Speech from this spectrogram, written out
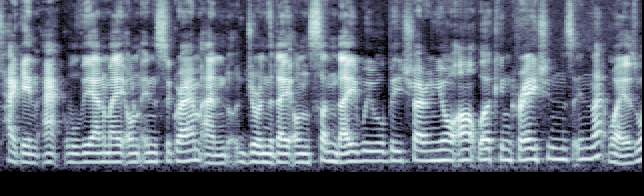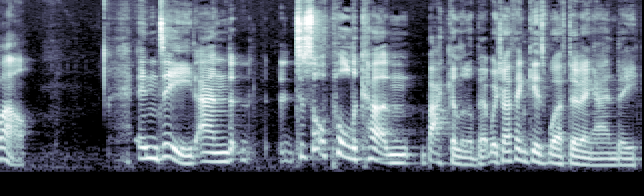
Tag in at all the anime on Instagram, and during the day on Sunday, we will be sharing your artwork and creations in that way as well. Indeed, and to sort of pull the curtain back a little bit, which I think is worth doing, Andy.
